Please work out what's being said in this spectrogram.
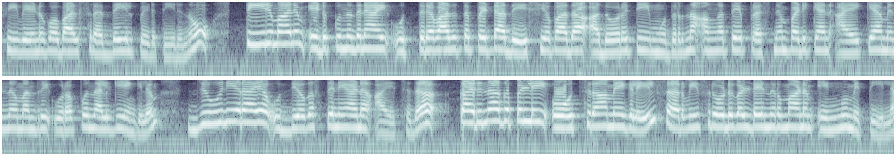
സി വേണുഗോപാൽ ശ്രദ്ധയിൽപ്പെടുത്തിയിരുന്നു. തീരുമാനം എടുക്കുന്നതിനായി ഉത്തരവാദിത്തപ്പെട്ട ദേശീയപാത അതോറിറ്റി മുതിർന്ന അംഗത്തെ പ്രശ്നം പഠിക്കാൻ അയക്കാമെന്ന് മന്ത്രി ഉറപ്പു നൽകിയെങ്കിലും ജൂനിയറായ ഉദ്യോഗസ്ഥനെയാണ് അയച്ചത്. കരുനാഗപ്പള്ളി ഓച്ചിറ മേഖലയിൽ സർവീസ് റോഡുകളുടെ നിർമ്മാണം എങ്ങുമെത്തിയില്ല.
